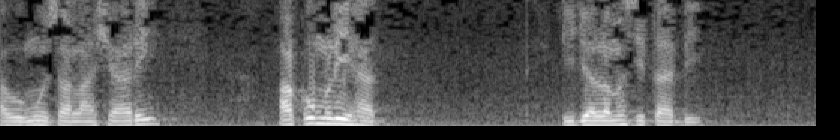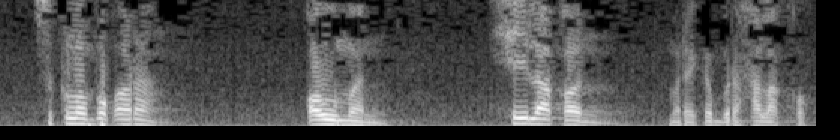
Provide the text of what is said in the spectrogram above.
Abu Musa al-Asy'ari, aku melihat di dalam masjid tadi sekelompok orang, qauman hilaqan, mereka berhalaqah.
